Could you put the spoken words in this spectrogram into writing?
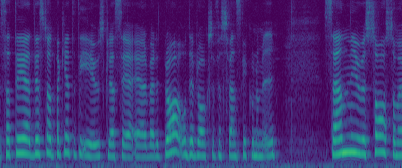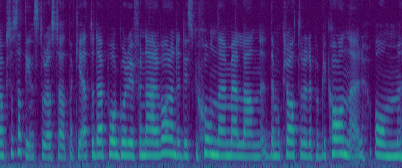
Så att det, det stödpaketet i EU skulle jag säga är väldigt bra och det är bra också för svensk ekonomi. Sen i USA så har man också satt in stora stödpaket och där pågår det ju för närvarande diskussioner mellan demokrater och republikaner om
